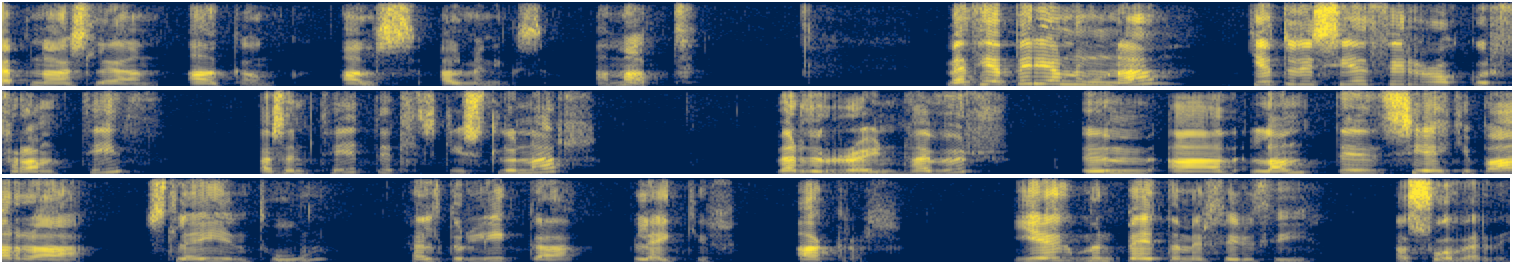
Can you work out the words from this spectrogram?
efnaðslegan aðgang alls almennings að mat. Með því að byrja núna getur við séð fyrir okkur framtíð þar sem titill skíslunar verður raunhæfur um að landið sé ekki bara slegin tún, heldur líka bleikir akrar. Ég mun beita mér fyrir því að svo verði.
